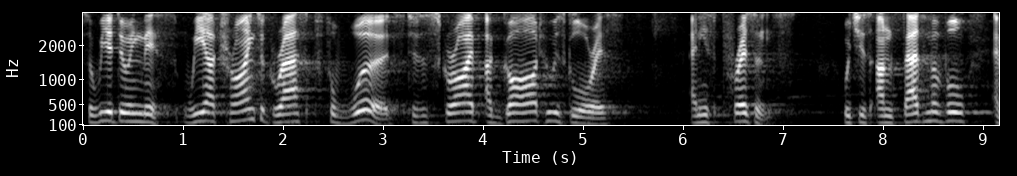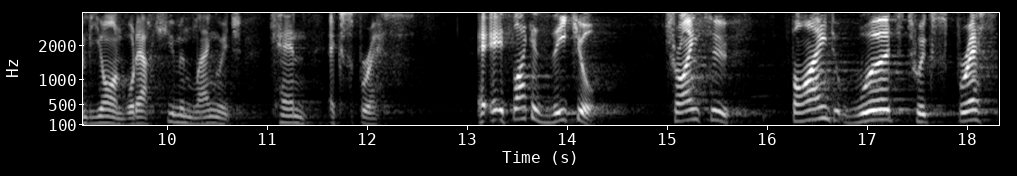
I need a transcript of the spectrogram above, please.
So we are doing this. We are trying to grasp for words to describe a God who is glorious and his presence, which is unfathomable and beyond what our human language can express. It's like Ezekiel trying to find words to express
